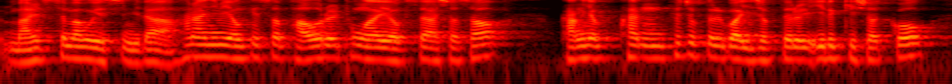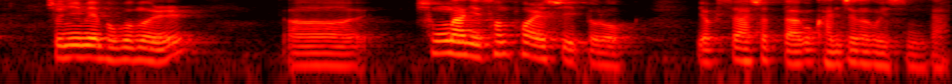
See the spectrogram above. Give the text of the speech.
말씀하고 있습니다. 하나님의 영께서 바울을 통하여 역사하셔서 강력한 표적들과 이적들을 일으키셨고 주님의 복음을 어, 충만히 선포할 수 있도록 역사하셨다고 간증하고 있습니다.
